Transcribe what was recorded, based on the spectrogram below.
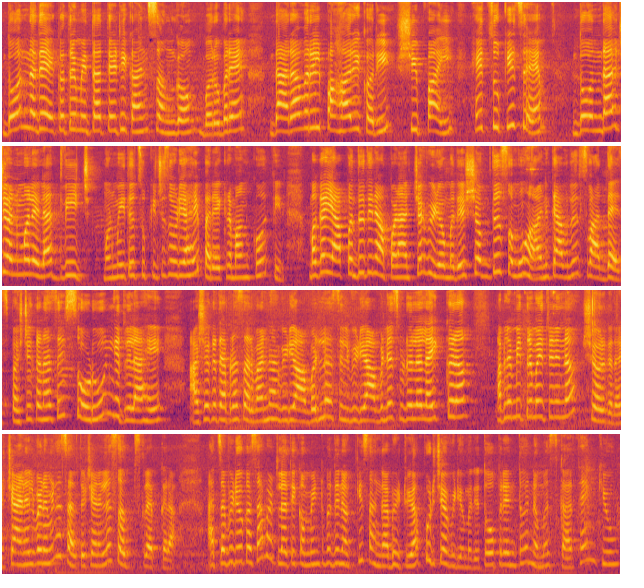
दोन नद्या एकत्र मिळतात ते ठिकाण. संगम. बरोबर आहे. दारावरील पहारेकरी शिपाई. हे चुकीचे आहे. दोनदा जन्मलेला द्विज. म्हणून मी इथे चुकीची जोडी आहे पर्याय क्रमांक तीन. बघा या पद्धतीने आपण आजच्या व्हिडिओमध्ये शब्दसमूह आणि त्यावरील स्वाध्याय स्पष्टीकरणाचे सोडवून घेतलेला आहे. आशा करते आपल्या सर्वांना हा व्हिडिओ आवडला असेल. व्हिडिओ आवडल्यास व्हिडिओला लाईक करा. आपल्या मित्रमैत्रिणींना शेअर करा. चॅनलवर नवीन असाल तर चॅनलला सबस्क्राईब करा. आजचा व्हिडिओ कसा वाटला ते कमेंटमध्ये नक्की सांगा. भेटूया पुढच्या व्हिडिओमध्ये. तोपर्यंत नमस्कार. थँक्यू.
